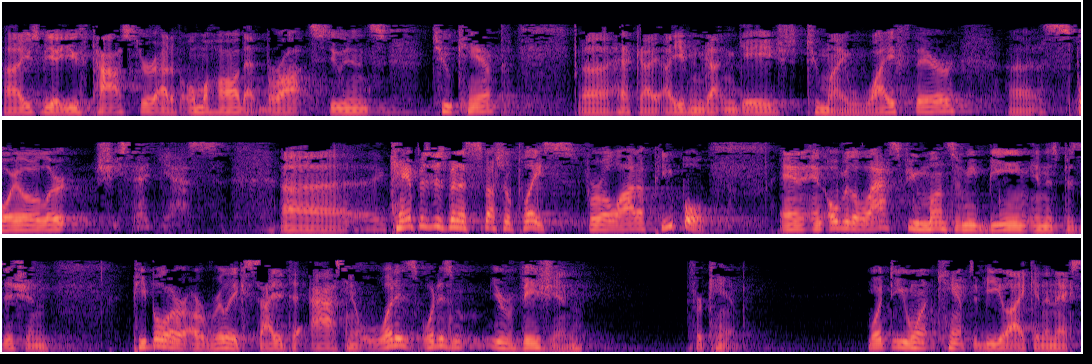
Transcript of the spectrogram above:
Uh, I used to be a youth pastor out of Omaha that brought students to camp. Uh, heck, I, I even got engaged to my wife there. Uh, spoiler alert, she said yes. Uh, camp has just been a special place for a lot of people. And, and over the last few months of me being in this position, people are, are really excited to ask, you know, what is, what is your vision for camp? What do you want camp to be like in the next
